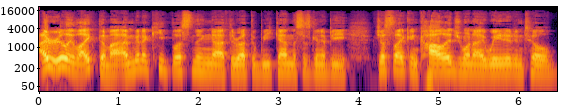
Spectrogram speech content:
I really like them. I, am going to keep listening uh, throughout the weekend. This is going to be just like in college when I waited until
